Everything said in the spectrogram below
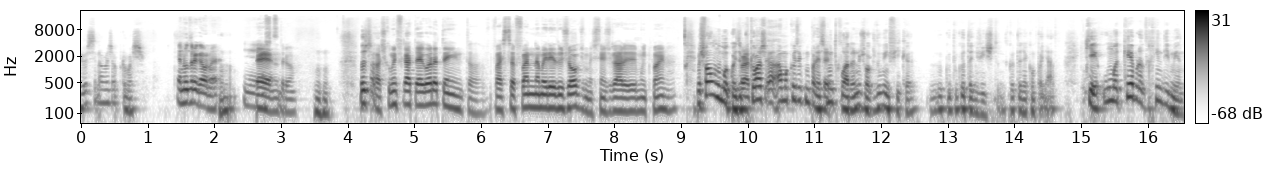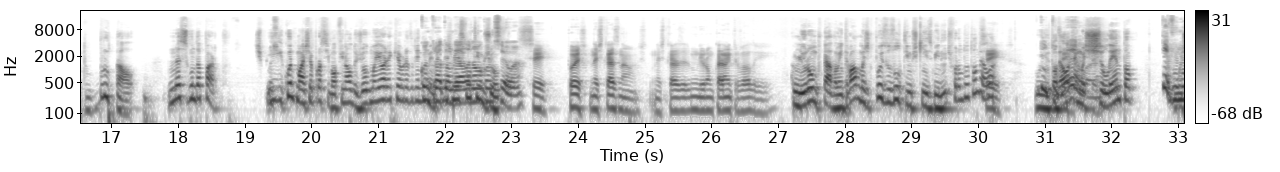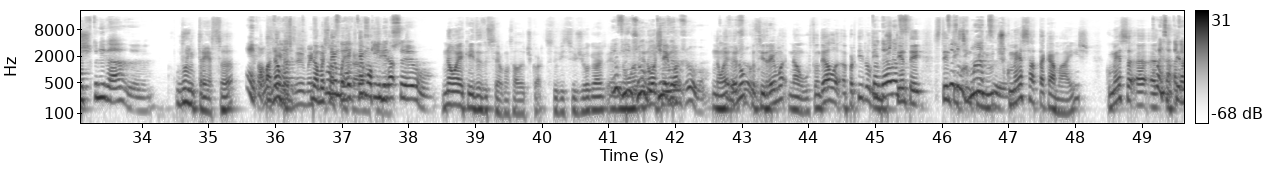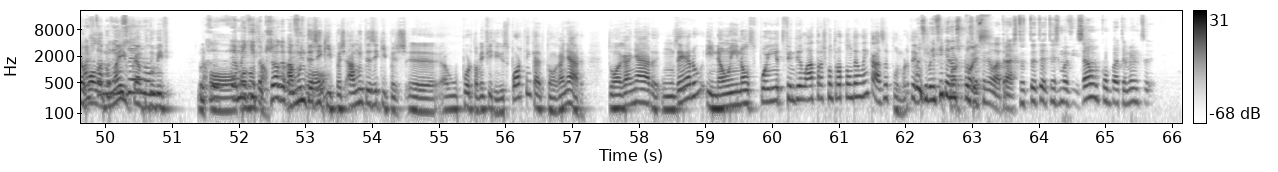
Eu assinava já por baixo. É no Dragão, não é? É, que no dragão. Mas, Ah, acho que o Benfica até agora tem, tá, vai safando na maioria dos jogos, mas sem jogar eh, muito bem, não é? mas fala-me de uma coisa, porque eu acho, há uma coisa que me parece Sim. muito clara nos jogos do Benfica, do, que- do que eu tenho visto, do que eu tenho acompanhado, que é uma quebra de rendimento brutal na segunda parte. E, quanto mais se aproxima ao final do jogo, maior é a quebra de rendimento. Contra o neste último jogo. aconteceu, hein? Sim, pois, neste caso não. Neste caso melhorou um bocado ao intervalo e. Melhorou um bocado ao intervalo, mas depois os últimos 15 minutos foram do Tondela. Sim, O Do Tondela tem uma excelente. Teve uma Mas- oportunidade. Não interessa. É, pá, Opa, não, mas, não, mas tem uma, é que tem uma oportunidade. Não é a caída do céu, Gonçalo, eu discordo. Se tu visse o jogo, eu, Eu não, jogo, eu não eu achei ver uma. jogo. Não, é, eu ver não considerei uma. Não, o Tondela, a partir ali dos 70, 75 remate. minutos, começa a atacar mais, começa a, a- Começa a a ter a bola no meio um campo do Benfica. Não, é uma equipa Gonçalo, que joga bem há muitas futebol. equipas, há muitas equipas, eh, o Porto, o Benfica e o Sporting, que estão a ganhar, estão a ganhar um zero e não, e não se põem a defender lá atrás contra o Tondela em casa, pelo amor de Deus. Mas o Benfica não se pôs a defender lá atrás. Tu tens uma visão completamente.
